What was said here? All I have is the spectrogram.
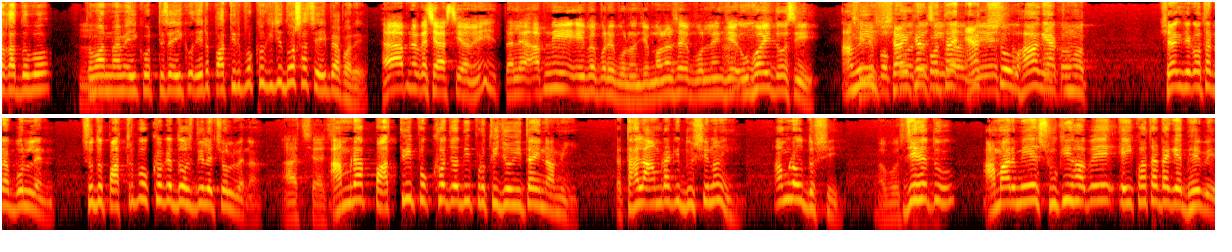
টাকা দেবো তোমার নামে এই করতে চাই এটা পাত্রীর পক্ষ কিছু দোষ আছে এই ব্যাপারে? হ্যাঁ আপনার কাছে আসছি আমি। তাহলে আপনি এই ব্যাপারে বলুন যে মৌলানা সাহেব বললেন যে উভয় দোষী আমি দোষী কথা একশো ভাগ একমত। শেখ যে কথাটা বললেন শুধু পাত্রপক্ষকে দোষ দিলে চলবে না। আমরা পাত্রীপক্ষ যদি প্রতিযোগিতায় নামি তাহলে আমরা কি দোষী নই? আমরাও দোষী। যেহেতু আমার মেয়ে সুখী হবে এই কথাটাকে ভেবে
